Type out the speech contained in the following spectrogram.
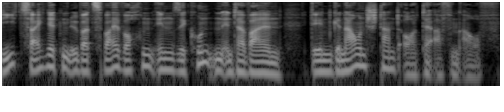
Die zeichneten über zwei Wochen in Sekundenintervallen den genauen Standort der Affen auf.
